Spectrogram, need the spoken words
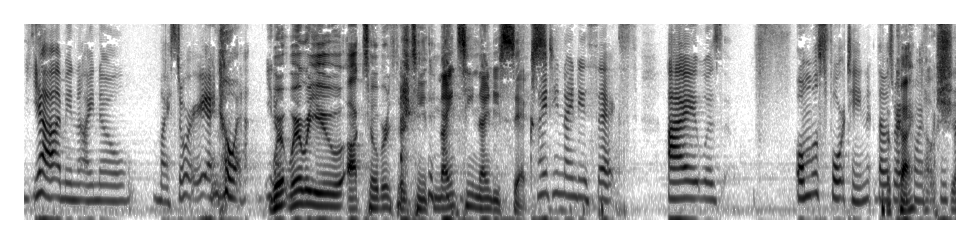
yeah, I mean, I know my story. I know what you know. Where where were you October 13th, 1996? 1996. I was f- almost 14. That was Okay. right before my Oh, 14th shit.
